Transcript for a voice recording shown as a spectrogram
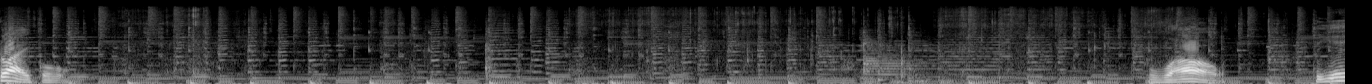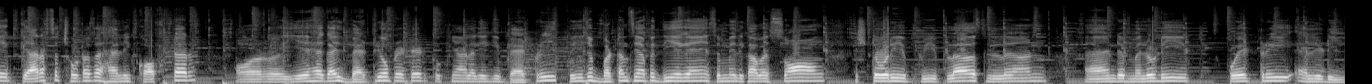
टॉय को। वाओ। तो ये एक प्यारा सा छोटा सा हेलीकॉप्टर और ये है गाइस बैटरी ऑपरेटेड क्योंकि यहाँ लगेगी बैटरी तो ये जो बटन्स यहाँ पे दिए गए हैं, इसमें लिखा हुआ है song story we plus learn and melody poetry LED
